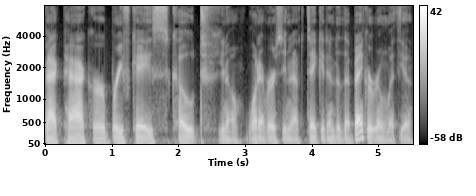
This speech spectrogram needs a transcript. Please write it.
backpack or briefcase, coat, you know, whatever, so you didn't have to take it into the banquet room with you.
